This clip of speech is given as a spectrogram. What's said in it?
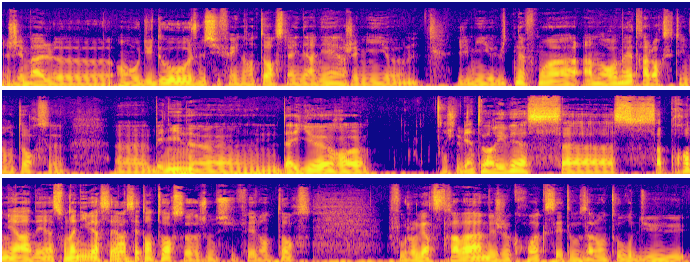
J'ai mal en haut du dos, je me suis fait une entorse l'année dernière, j'ai mis, j'ai mis 8-9 mois à, m'en remettre alors que c'était une entorse bénigne. D'ailleurs, je vais bientôt arriver à sa, première année, à son anniversaire, à cette entorse. Je me suis fait l'entorse. Faut que je regarde ce travail, mais je crois que c'est aux alentours du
